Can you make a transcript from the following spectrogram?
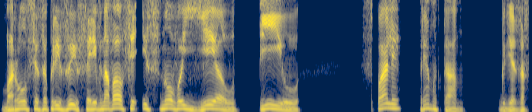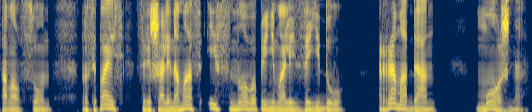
боролся за призы, соревновался и снова ел, пил. Спали прямо там, где заставал сон. Просыпаясь, совершали намаз и снова принимались за еду. Рамадан. Можно.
